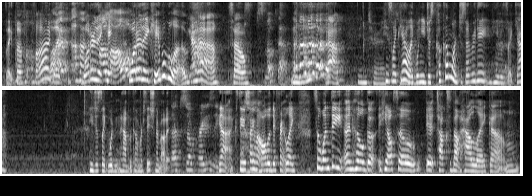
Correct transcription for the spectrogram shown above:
It's like the fuck, like What? what are they? Ca- what are they capable of? Yeah. Yeah. So Let's smoke them. Mm-hmm. yeah, Interesting. he's like, yeah, like when you just cook them, like just every day. He was like, yeah. He just like wouldn't have the conversation about it. That's so crazy. Yeah, because he was talking about all the different like. So one thing, and he'll go. He also it talks about how like um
